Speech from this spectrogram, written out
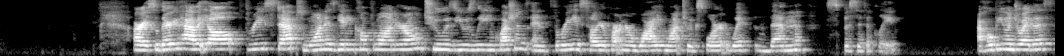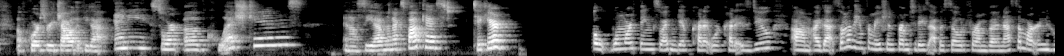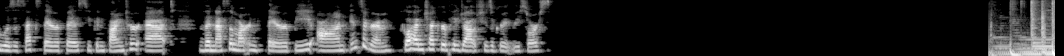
All right, so there you have it, y'all. Three steps. One is getting comfortable on your own, two is use leading questions, and three is tell your partner why you want to explore it with them specifically. I hope you enjoy this. Of course, reach out if you got any sort of questions, and I'll see you on the next podcast. Take care. Oh, one more thing so I can give credit where credit is due. Um, I got some of the information from today's episode from Vanessa Martin, who is a sex therapist. You can find her at Vanessa Martin Therapy on Instagram. Go ahead and check her page out. She's a great resource.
